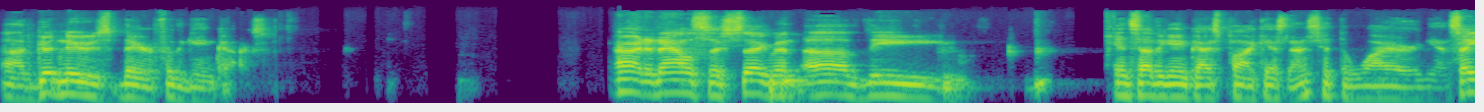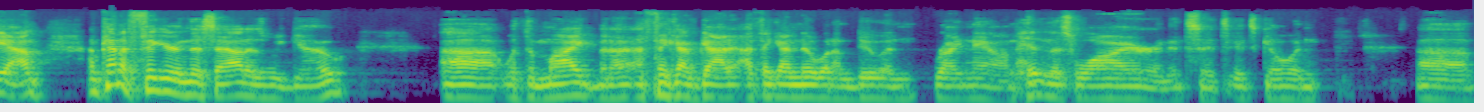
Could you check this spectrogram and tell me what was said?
uh, good news there for the Gamecocks. All right, analysis segment of the Inside the Gamecocks podcast. I just hit the wire again. So yeah, I'm I'm kind of figuring this out as we go uh, with the mic, but I, I, think I've got it. I think I know what I'm doing right now. I'm hitting this wire, and it's it's it's going uh,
